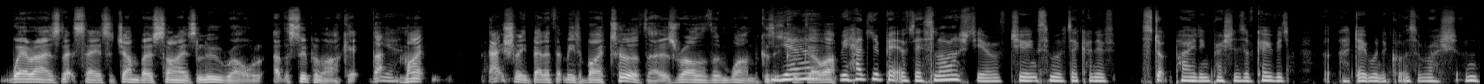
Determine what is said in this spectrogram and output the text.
Whereas, let's say it's a jumbo size loo roll at the supermarket, that Yeah. might actually benefit me to buy two of those rather than one because it could go up. We had a bit of this last year of during some of the kind of stockpiling pressures of COVID. I don't want to cause a rush on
